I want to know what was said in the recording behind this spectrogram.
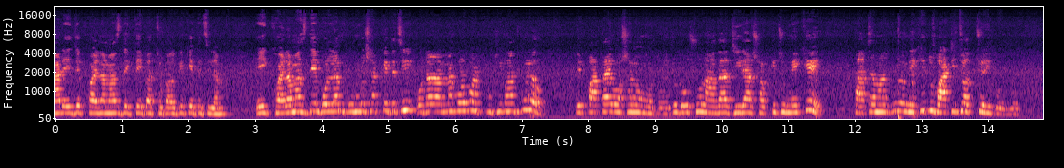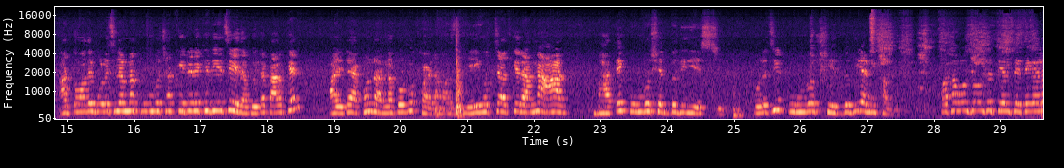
আর এই যে খয়রা মাছ দেখতেই পাচ্ছ, কালকে কেটেছিলাম। এই খয়রা মাছ দিয়ে বললাম কুমড়ো শাক কেটেছি, ওটা রান্না করব আর পুঁটি মাছগুলো এই পাতায় বসানোর মতো। একটু রসুন, আদা, জিরা সব কিছু মেখে কাঁচা মাছগুলো মেখে একটু বাটি চচ্চড়ি করব। আর তোমাদের বলেছিলাম না কুমড়ো শাক কেটে রেখে দিয়েছি, এই দেখো এটা কালকের, আর এটা এখন রান্না করব খয়রা মাছ দিয়ে। এই হচ্ছে আজকে রান্না, আর ভাতে কুমড়ো সেদ্ধ দিয়ে এসছি। বলেছি কুমড়ো সেদ্ধ দিয়ে আমি খাব। কথা বলতে বলতে তেল পেতে গেল।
